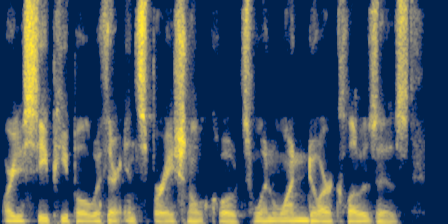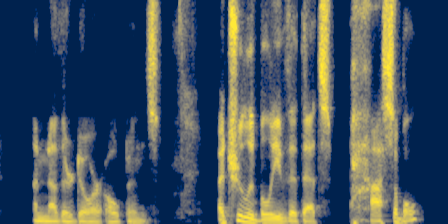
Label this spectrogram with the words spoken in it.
or you see people with their inspirational quotes when one door closes, another door opens. I truly believe that that's possible,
